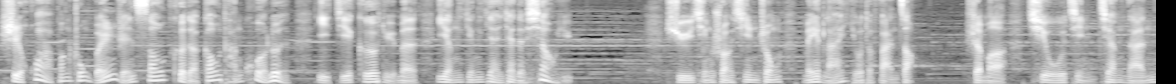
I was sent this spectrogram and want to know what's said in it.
是画舫中文人骚客的高谈阔论，以及歌女们莺莺燕燕的笑语。徐清霜心中没来由的烦躁，什么秋尽江南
